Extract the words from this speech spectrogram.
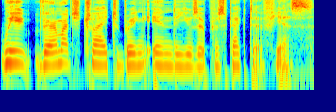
We very much try to bring in the user perspective, yes.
